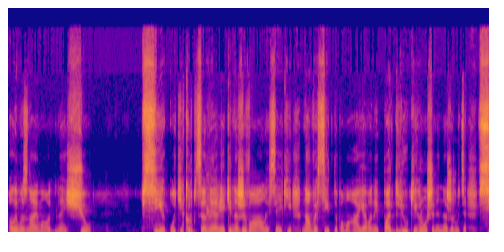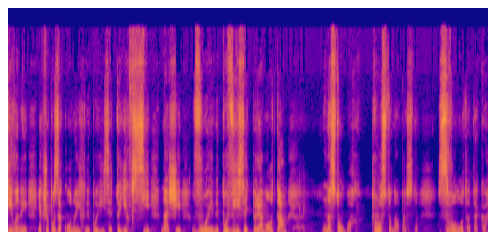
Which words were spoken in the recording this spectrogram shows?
Але ми знаємо одне, що всі оті корупціонери, які наживалися, які нам весь світ допомагає, а вони падлюки, гроші не нажруться. Всі вони, якщо по закону їх не повісять, то їх всі наші воїни повісять прямо отам на стовбах. Просто-напросто. Сволота така.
